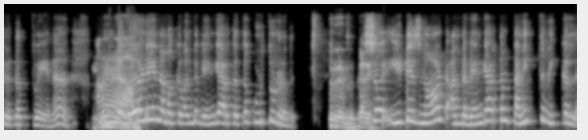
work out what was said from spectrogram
கிருதத்வேன அந்த வேர்டே நமக்கு வந்து வெங்கார்த்தத்தை கொடுத்துடுறது. சோ இட் இஸ் நாட் அந்த வெங்கார்த்தம் தனித்து நிக்கல.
